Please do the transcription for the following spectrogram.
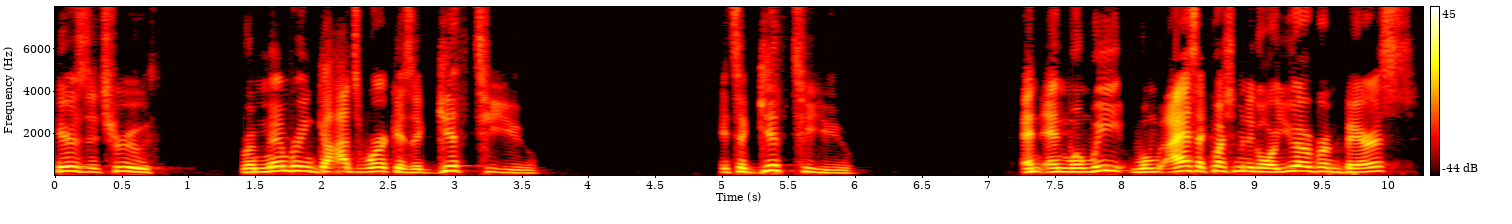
Here's the truth. Remembering God's work is a gift to you. It's a gift to you. And, and when we, when I asked that question a minute ago, are you ever embarrassed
